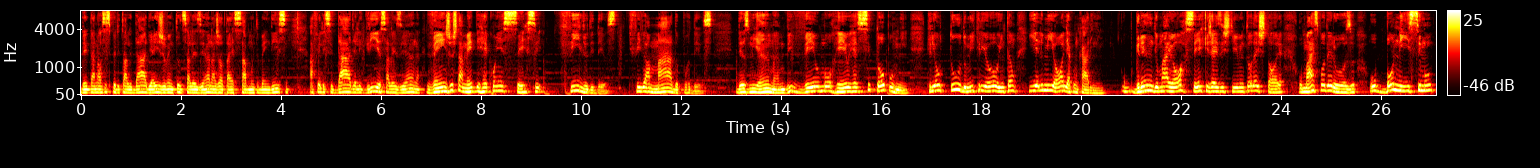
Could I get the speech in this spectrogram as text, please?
dentro da nossa espiritualidade, e aí juventude salesiana, a JS sabe muito bem disso, a felicidade, a alegria salesiana vem justamente de reconhecer-se filho de Deus, filho amado por Deus. Deus me ama, viveu, morreu e ressuscitou por mim. Criou tudo, me criou, então, e ele me olha com carinho. O grande, o maior ser que já existiu em toda a história, o mais poderoso, o boníssimo,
